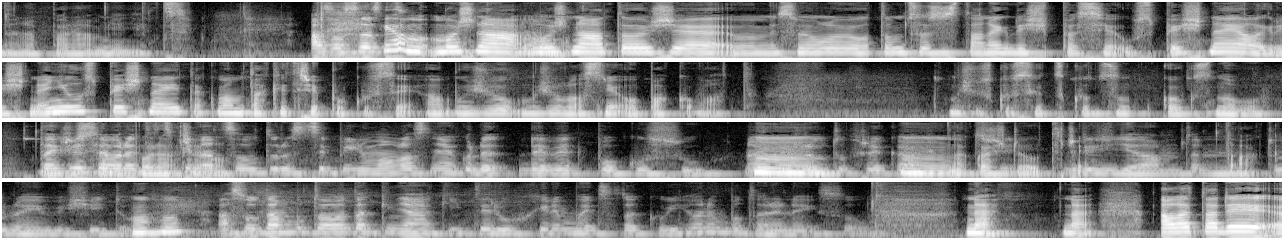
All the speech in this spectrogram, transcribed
nenapadá mě nic. A zase... Jo, možná, no. možná to, že my jsme mluvili o tom, co se stane, když pes je úspěšný, ale když není úspěšný, tak mám taky tři pokusy a můžu, můžu vlastně opakovat. Můžu zkusit skok znovu. Takže teoreticky na celou tu disciplínu mám vlastně jako de- devět pokusů na mm. každou tu překážku. Mm, na každou tři. Když dělám ten, tak. tu nejvyšší tu. Mm-hmm. A jsou tam u toho taky nějaký ty ruchy nebo něco takového, nebo tady nejsou? Ne, ne. Ale tady uh,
